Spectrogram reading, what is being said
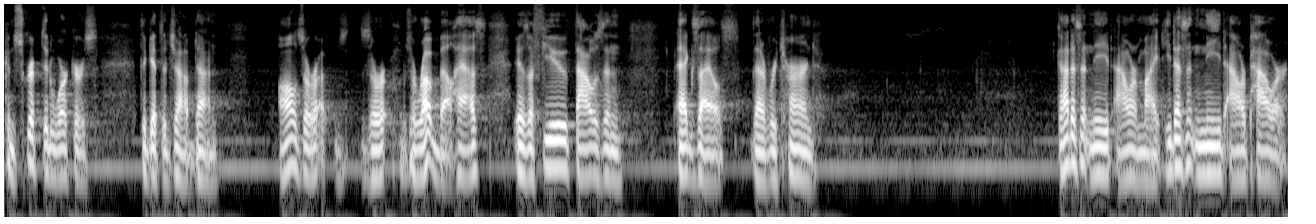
conscripted workers to get the job done all Zerubbabel has is a few thousand exiles that have returned. God doesn't need our might, He doesn't need our power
